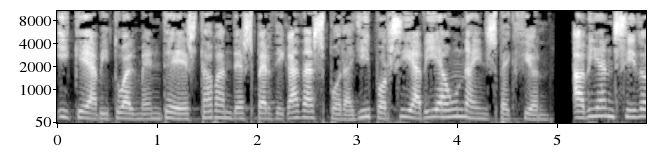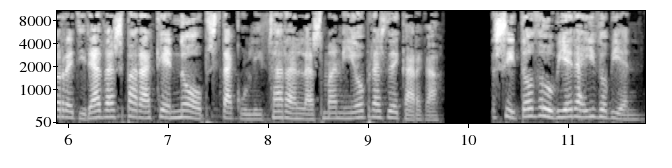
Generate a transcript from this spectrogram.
y que habitualmente estaban desperdigadas por allí por si había una inspección, habían sido retiradas para que no obstaculizaran las maniobras de carga. Si todo hubiera ido bien,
